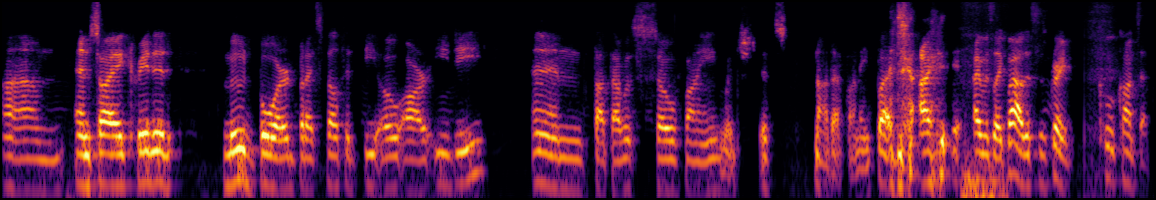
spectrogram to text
Um, and so I created mood board, but I spelled it B O R E D, and thought that was so funny. Which it's not that funny, but I I was like, wow, this is great, cool concept.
